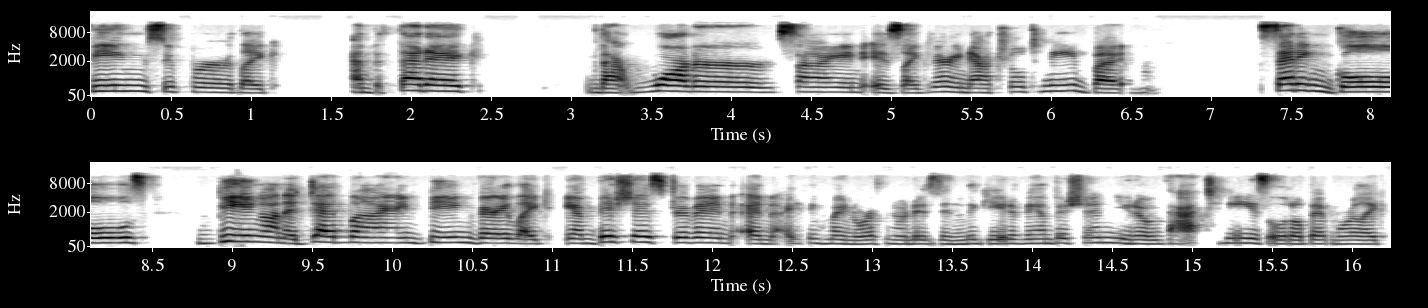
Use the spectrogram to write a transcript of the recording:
being super like empathetic that water sign is like very natural to me but Mhm. setting goals being on a deadline being very like ambitious driven and i think my north node is in the gate of ambition you know that to me is a little bit more like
